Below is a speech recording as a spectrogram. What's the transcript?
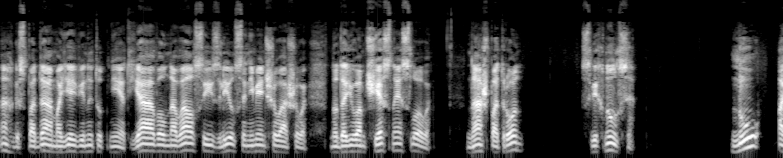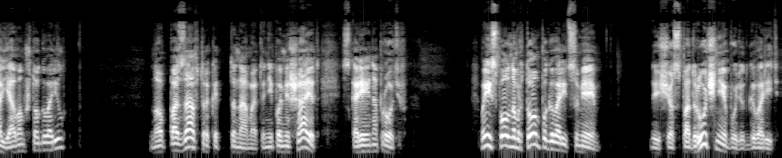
Ах, господа, моей вины тут нет. Я волновался и злился не меньше вашего, но даю вам честное слово. Наш патрон свихнулся. Ну, а я вам что говорил? Но позавтракать-то нам это не помешает, скорее напротив. Мы и с полным ртом поговорить сумеем. Да еще сподручнее будет говорить,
